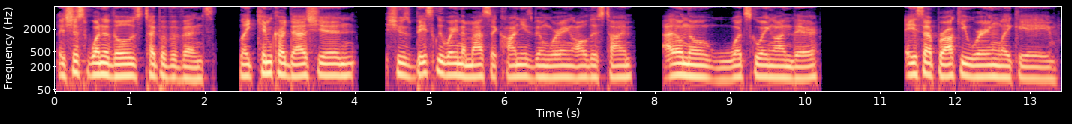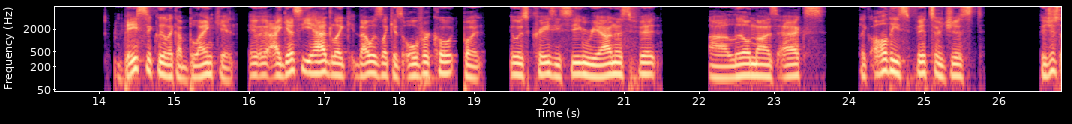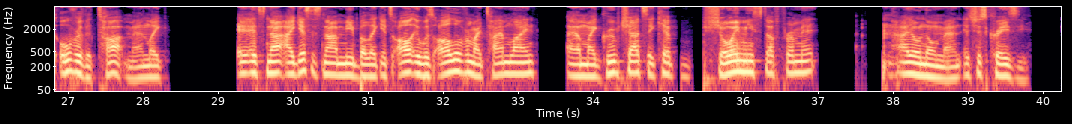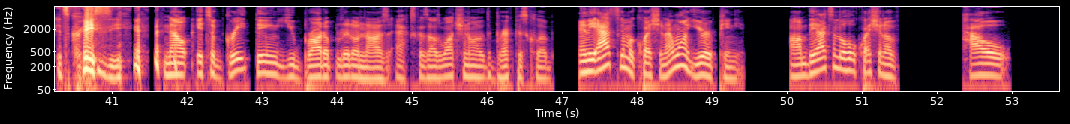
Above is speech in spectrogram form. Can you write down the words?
It's just one of those type of events. Like Kim Kardashian, she was basically wearing the mask that Kanye's been wearing all this time. I don't know what's going on there. ASAP Rocky wearing like a basically like a blanket. It, I guess he had like that was like his overcoat, but it was crazy seeing Rihanna's fit, uh, Lil Nas X, like all these fits are just they're just over the top, man. Like it, it's not. I guess it's not me, but like it's all. It was all over my timeline. Uh, my group chats, they kept showing me stuff from it. I don't know, man. It's just crazy. It's crazy. now it's a great thing you brought up Little Nas X because I was watching all of the Breakfast Club and they asked him a question. I want your opinion. Um, they asked him the whole question of how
